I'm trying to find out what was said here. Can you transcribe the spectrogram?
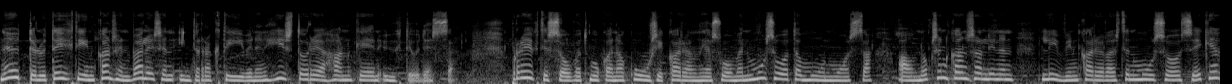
Näyttely tehtiin kansainvälisen interaktiivinen historiahankkeen yhteydessä. Projektissa ovat mukana kuusi Karjalan ja Suomen museota, muun muassa Aunoksen kansallinen, Livin karjalaisten museo sekä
